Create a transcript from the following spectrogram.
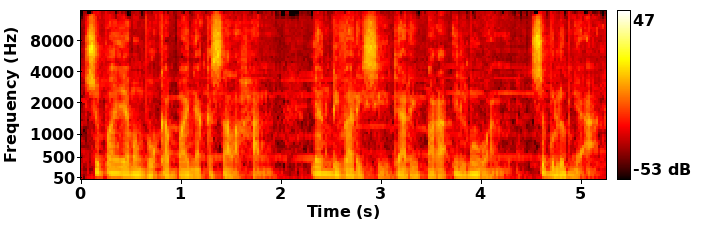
supaya membuka banyak kesalahan yang diwarisi dari para ilmuwan sebelumnya.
